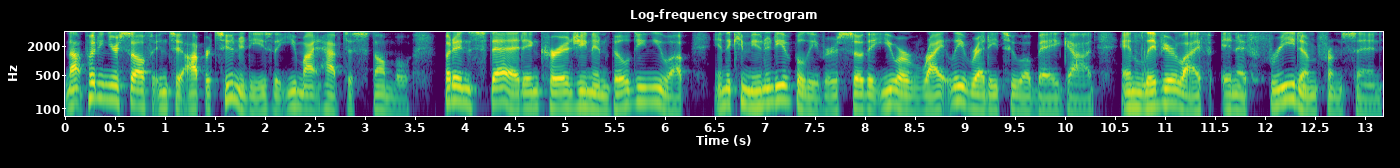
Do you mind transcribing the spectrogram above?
not putting yourself into opportunities that you might have to stumble, but instead encouraging and building you up in the community of believers so that you are rightly ready to obey God and live your life in a freedom from sin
